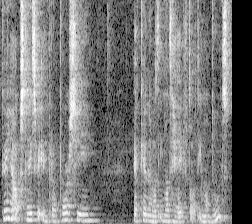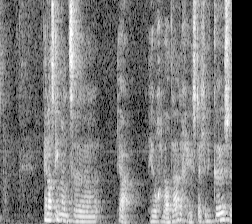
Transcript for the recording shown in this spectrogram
kun je ook steeds weer in proportie erkennen wat iemand heeft, wat iemand doet. En als iemand uh, ja, heel gewelddadig is, dat je de keuze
